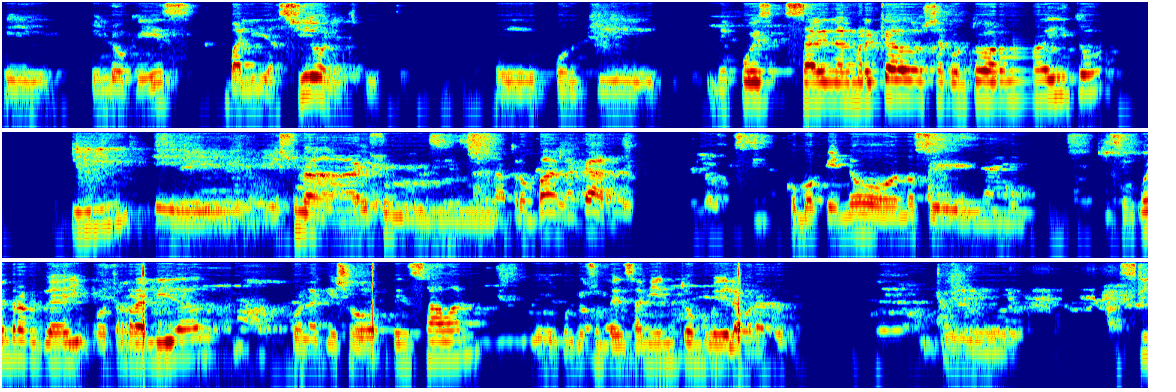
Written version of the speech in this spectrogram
eh, en lo que es validaciones, eh, porque después salen al mercado ya con todo armadito y eh, es, una, es una trompada en la cara. como que no, no se, se encuentran que hay otra realidad con la que ellos pensaban, eh, porque es un pensamiento muy de laboratorio. Eh, así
